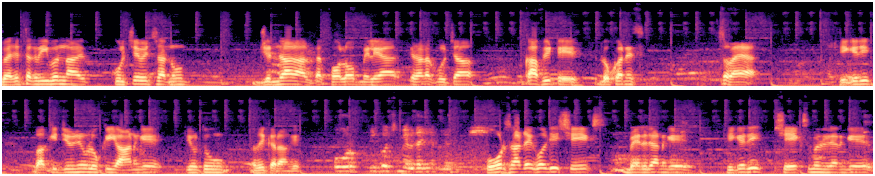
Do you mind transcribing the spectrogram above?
ਵੈਸੇ ਤਕਰੀਬਨ ਨਾ- ਕੁਲਚੇ ਵਿੱਚ ਸਾਨੂੰ ਜਿੰਨਾ ਹਾਲ ਤੱਕ ਫੋਲੋ ਮਿਲਿਆ ਕਿ ਸਾਡਾ ਕੁਲਚਾ ਕਾਫੀ ਟੇਸਟ ਲੋਕਾਂ ਨੇ ਸਰਾਇਆ ਠੀਕ ਹੈ ਜੀ? ਬਾਕੀ ਜਿਵੇਂ ਜਿਵੇਂ ਲੋਕੀ ਆਣਗੇ ਜਿਉਂ ਤੂੰ ਅਸੀਂ ਕਰਾਂਗੇ। ਹੋਰ ਕੀ ਕੁਝ ਮਿਲਦਾ ਜੀ ਆਪਣੇ? ਹੋਰ ਸਾਡੇ ਕੋਲ ਜੀ ਸ਼ੇਕਸ ਮਿਲ ਜਾਣਗੇ। ਠੀਕ ਹੈ ਜੀ? ਸ਼ੇਕਸ ਮਿਲ ਜਾਣਗੇ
